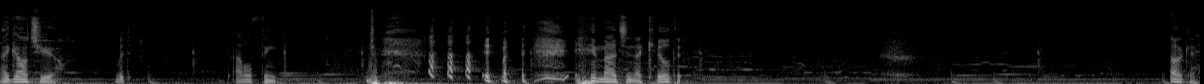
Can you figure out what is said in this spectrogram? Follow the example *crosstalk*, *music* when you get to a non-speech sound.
I got you. But I don't think. *laughs* Imagine I killed it. Okay.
